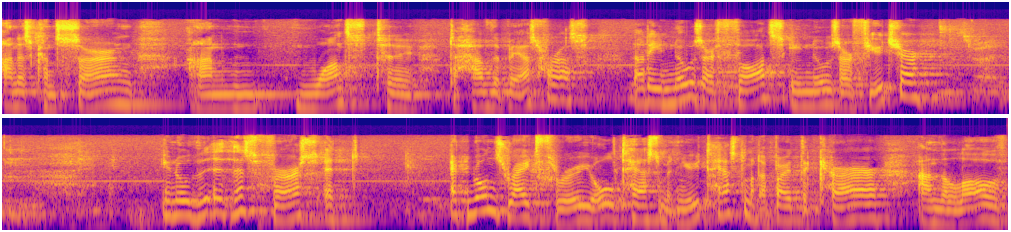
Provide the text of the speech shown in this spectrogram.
and is concerned and wants to, to have the best for us? That He knows our thoughts, He knows our future. Right you know, this verse, it, it runs right through Old Testament, New Testament about the care and the love.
